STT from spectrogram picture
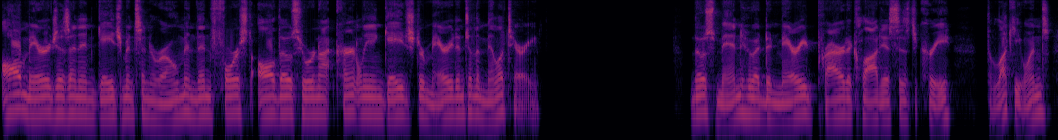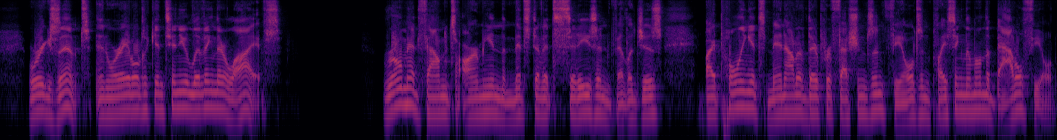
all marriages and engagements in Rome and then forced all those who were not currently engaged or married into the military. Those men who had been married prior to Claudius's decree, the lucky ones, were exempt and were able to continue living their lives. Rome had found its army in the midst of its cities and villages by pulling its men out of their professions and fields and placing them on the battlefield.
